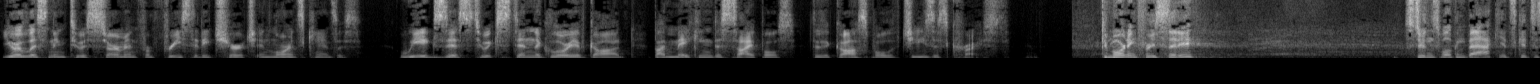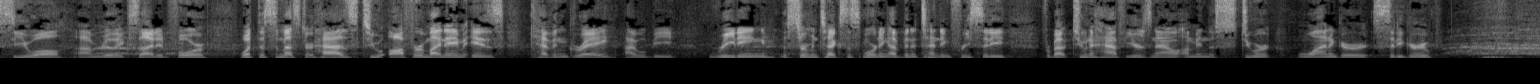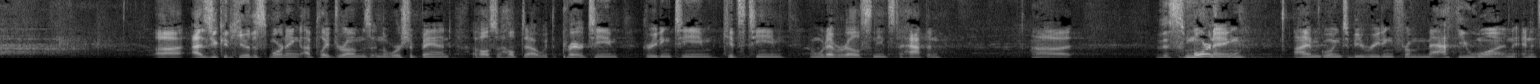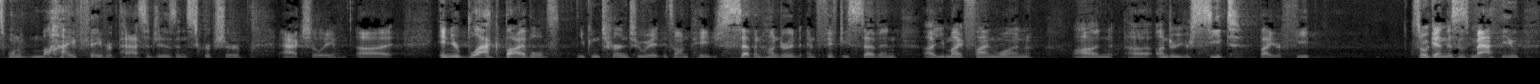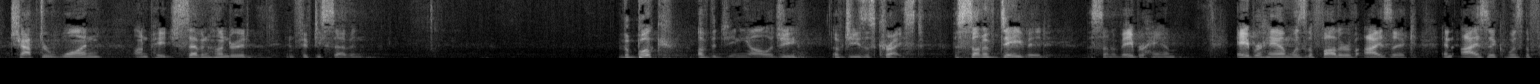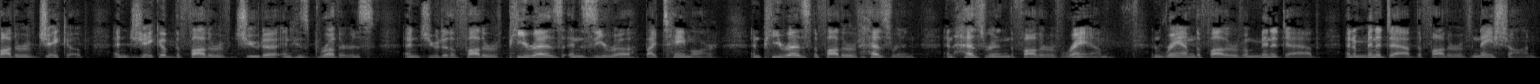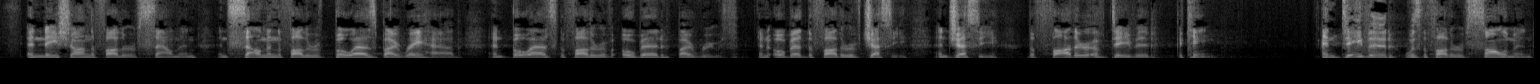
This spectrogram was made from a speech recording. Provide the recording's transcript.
You're listening to a sermon from Free City Church in Lawrence, Kansas. We exist to extend the glory of God by making disciples through the gospel of Jesus Christ. Good morning, Free City. Students, welcome back. It's good to see you all. I'm really excited for what the semester has to offer. My name is Kevin Gray. I will be reading the sermon text this morning. I've been attending Free City for about two and a half years now. I'm in the Stuart Weiniger City Group. Uh, as you could hear this morning, I play drums in the worship band. I've also helped out with the prayer team, greeting team, kids team, and whatever else needs to happen. Uh, this morning, I'm going to be reading from Matthew 1, and it's one of my favorite passages in Scripture, actually. Uh, in your black Bibles, you can turn to it. It's on page 757. Uh, you might find one on uh, under your seat by your feet. So again, this is Matthew chapter 1 on page 757. The book of the genealogy of Jesus Christ, the son of David, the son of Abraham. Abraham was the father of Isaac, and Isaac was the father of Jacob, and Jacob the father of Judah and his brothers, and Judah the father of Perez and Zerah by Tamar, and Perez the father of Hezron, and Hezron the father of Ram, and Ram the father of Amminadab, and Amminadab the father of Nahshon, and Nahshon the father of Salmon, and Salmon the father of Boaz by Rahab, and Boaz the father of Obed by Ruth, and Obed the father of Jesse, and Jesse the father of David the king. And David was the father of Solomon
